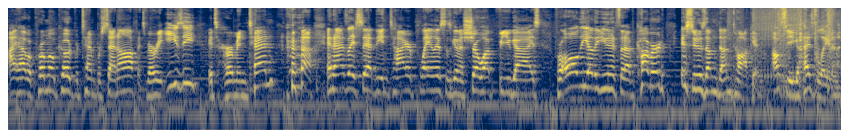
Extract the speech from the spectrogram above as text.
I have a promo code for 10% off. It's very easy. It's Herman10. and as I said, the entire playlist is going to show up for you guys for all the other units that I've covered as soon as I'm done talking. I'll see you guys later.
